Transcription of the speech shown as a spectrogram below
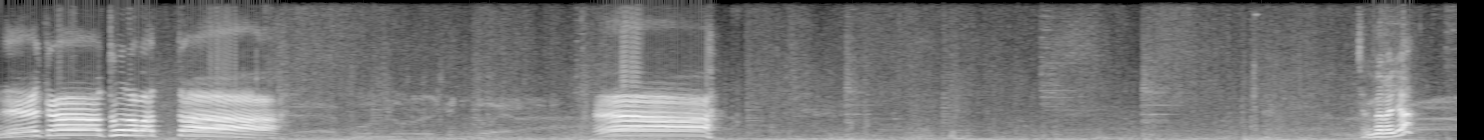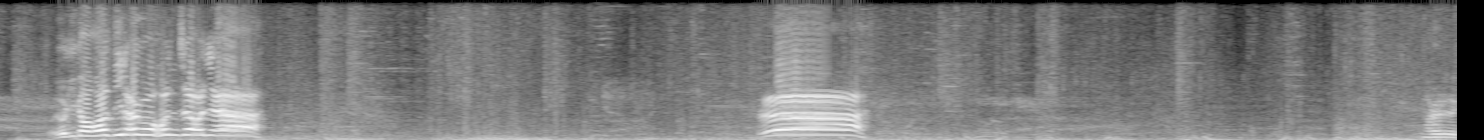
내가 돌아왔다 아! 장난하냐? 여기가 어디라고 혼자 오냐? 으아! 바르르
